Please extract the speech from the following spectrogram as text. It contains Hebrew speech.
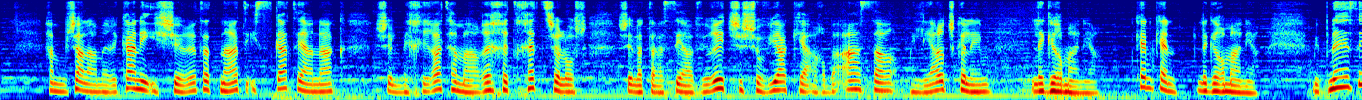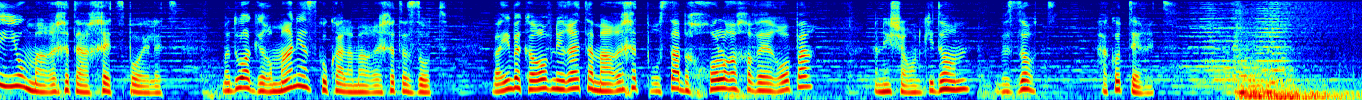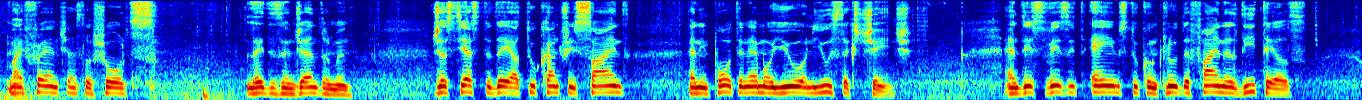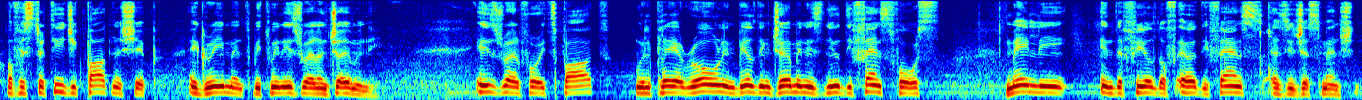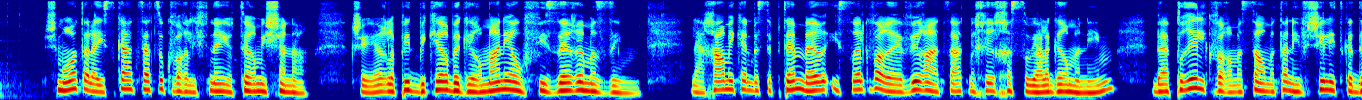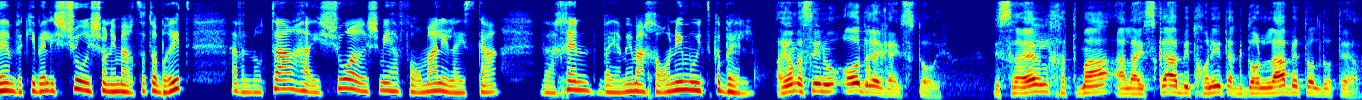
הממשל האמריקני אישר את התנעת עסקת הענק של מכירת המערכת חץ 3 של התעשייה האווירית, ששוויה כ-14 מיליארד שקלים לגרמניה. כן, כן, לגרמניה. מפני איזה איום מערכת החץ פועלת? מדוע גרמניה זקוקה למערכת הזאת? והאם בקרוב נראה את המערכת פרוסה בכל רחבי אירופה? אני שרון קידון, וזאת הכותרת. My friend, Chancellor Scholz, ladies and gentlemen, just yesterday our two countries signed an important MOU on youth exchange. And this visit aims to conclude the final details of a strategic partnership agreement between Israel and Germany. Israel, for its part, will play a role in building Germany's new defense force, mainly in the field of air defense, as you just mentioned. שמועות על העסקה צצו כבר לפני יותר משנה, כשיאיר לפיד ביקר בגרמניה ופיזר רמזים. לאחר מכן בספטמבר, ישראל כבר העבירה הצעת מחיר חסויה לגרמנים. באפריל כבר המשא ומתן הבשיל להתקדם וקיבל אישור ראשוני מארצות הברית, אבל נותר האישור הרשמי הפורמלי לעסקה, ואכן, בימים האחרונים הוא התקבל. היום עשינו עוד רגע היסטורי. ישראל חתמה על העסקה הביטחונית הגדולה בתולדותיה.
